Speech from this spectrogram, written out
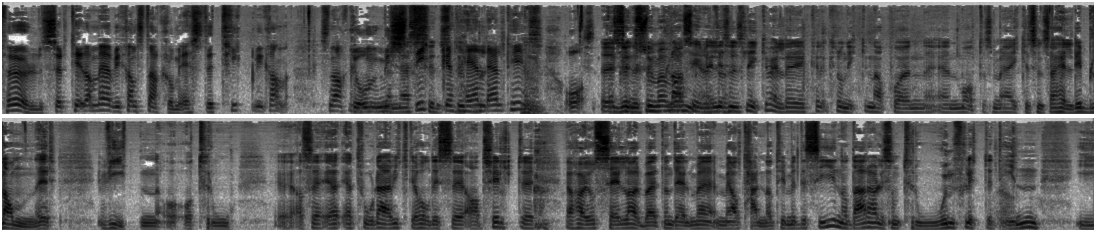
følelser til og med. Vi kan snakke om estetikk, vi kan snakke om mystikk, en hel del ting. Mm. Og, jeg syns likevel det kronikken da, på en, en, måte som jeg ikke syns er heldig, blander viten og, og tro. Eh, altså, jeg, jeg, tror det er viktig å holde disse atskilt. Eh, jeg har jo selv arbeidet en del med, med alternativ medisin, og der har liksom troen flyttet inn i,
